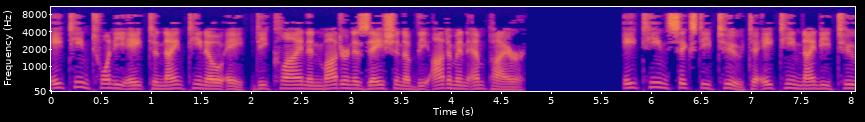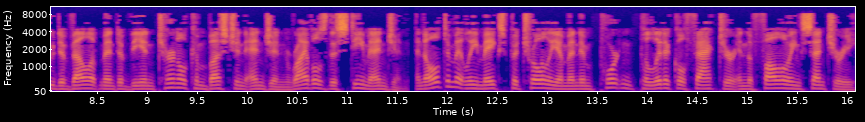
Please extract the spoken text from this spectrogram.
1828–1908 Decline and modernization of the Ottoman Empire. 1862–1892 development of the internal combustion engine rivals the steam engine, and ultimately makes petroleum an important political factor in the following century.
